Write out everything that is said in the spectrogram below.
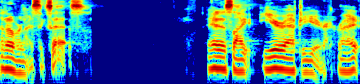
an overnight success. And it's like year after year, right?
